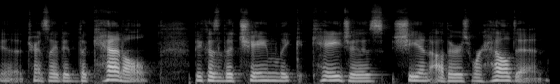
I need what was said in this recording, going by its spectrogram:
uh, translated the kennel, because of the chain link cages she and others were held in.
